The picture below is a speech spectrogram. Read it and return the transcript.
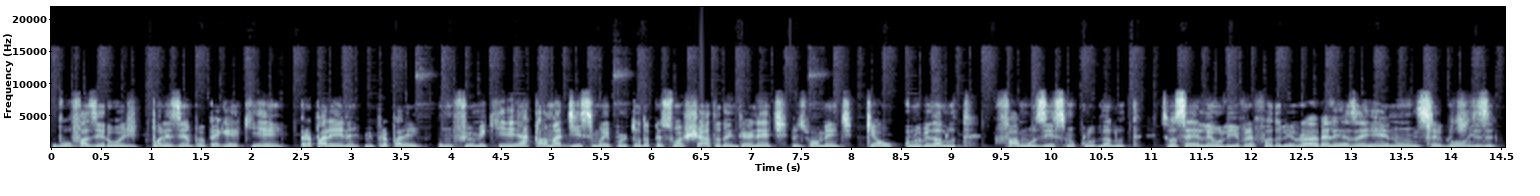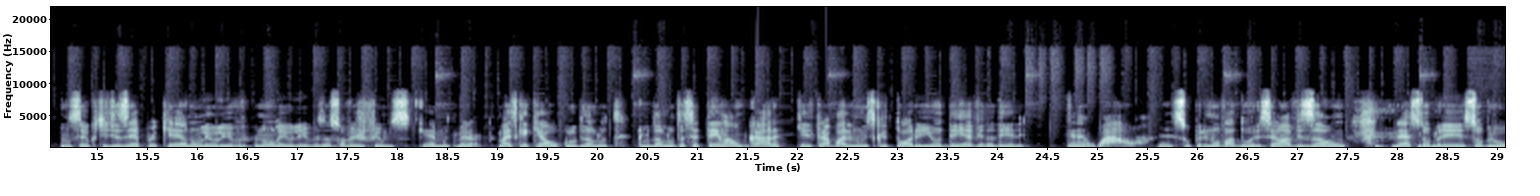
vou fazer hoje. Por exemplo, eu peguei aqui, preparei, né? Me preparei. Um filme que é aclamadíssimo aí por toda pessoa chata da internet, principalmente, que é o Clube da Luta. Famosíssimo Clube da Luta. Se você lê o livro, é fã do livro, ah, beleza. Aí não Isso sei é o que bom, te hein? dizer. Não sei o que te dizer porque eu não li o livro. Eu não leio livros, eu só vejo filmes, que é muito melhor. Mas o que, que é o Clube da Luta? Clube da Luta você tem lá um cara que ele trabalha num escritório e odeia a vida dele. É, uau, é super inovador. Isso é uma visão, né, sobre, sobre o,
